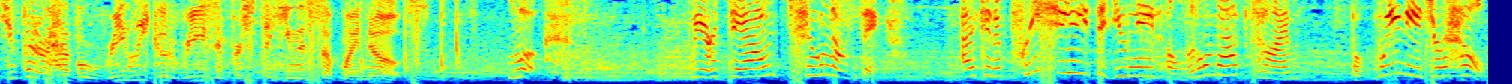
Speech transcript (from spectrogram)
You better have a really good reason for sticking this up my nose. Look, we are down to nothing. I can appreciate that you need a little nap time, but we need your help.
